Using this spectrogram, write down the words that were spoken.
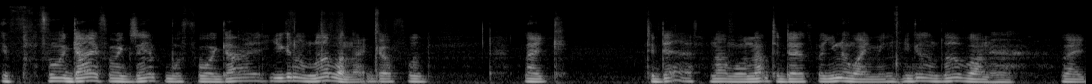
if for a guy, for example, for a guy, you're gonna love on that girl for like to death. Not well, not to death, but you know what I mean. You're gonna love on her, like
